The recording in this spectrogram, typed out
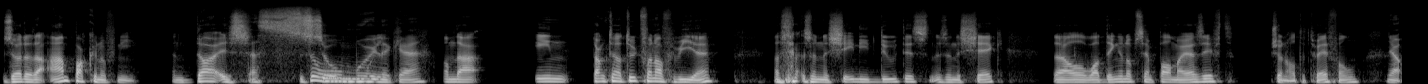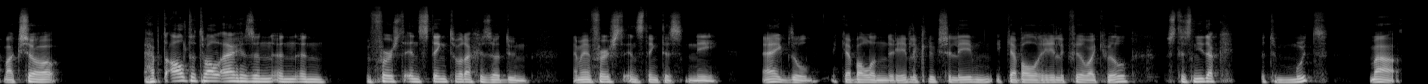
Zouden dat aanpakken of niet? En dat is Dat is zo, Zo moeilijk, moeilijk. hè? omdat één, het hangt er natuurlijk vanaf wie, hè. Als dat zo'n shady dude is, zo'n sheik, dat al wat dingen op zijn palmarès heeft, ik zou nog altijd twijfelen. Ja. Maar ik zou, je hebt altijd wel ergens een, een, een first instinct wat dat je zou doen. En mijn first instinct is nee. Hè, ik bedoel, ik heb al een redelijk luxe leven. Ik heb al redelijk veel wat ik wil. Dus het is niet dat ik het moet. Maar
